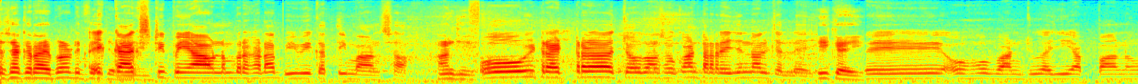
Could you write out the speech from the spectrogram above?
ਅੱਛਾ ਕਿਰਾਏ ਭਾੜੀ ਤੇ ਇੱਕ ਐਕਸਟੀ ਪੰਜਾਬ ਨੰਬਰ ਖੜਾ 2031 ਮਾਨਸਾ। ਹਾਂਜੀ। ਉਹ ਵੀ ਟਰੈਕਟਰ 1400 ਘੰਟਾ ਰੀਜਨਲ ਚੱਲਿਆ ਜੀ। ਠੀਕ ਹੈ ਜੀ। ਤੇ ਉਹ ਬਣ ਜੂਗਾ ਜੀ ਆਪਾਂ ਨੂੰ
